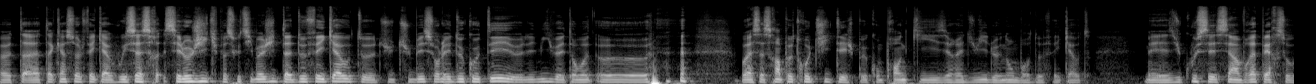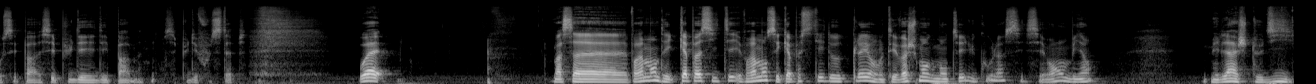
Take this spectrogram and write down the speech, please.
Euh, t'as qu'un seul fake out. Oui, c'est logique parce que t'imagines, t'as deux fake out, euh, tu, tu mets sur les deux côtés, euh, l'ennemi va être en mode. Ouais, ça serait un peu trop cheaté. Je peux comprendre qu'ils aient réduit le nombre de fake out. Mais du coup, c'est un vrai perso, c'est plus des pas maintenant, c'est plus des footsteps. Ouais, bah ça vraiment des capacités, vraiment ces capacités d'outplay ont été vachement augmentées du coup là, c'est vraiment bien. Mais là je te dis,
